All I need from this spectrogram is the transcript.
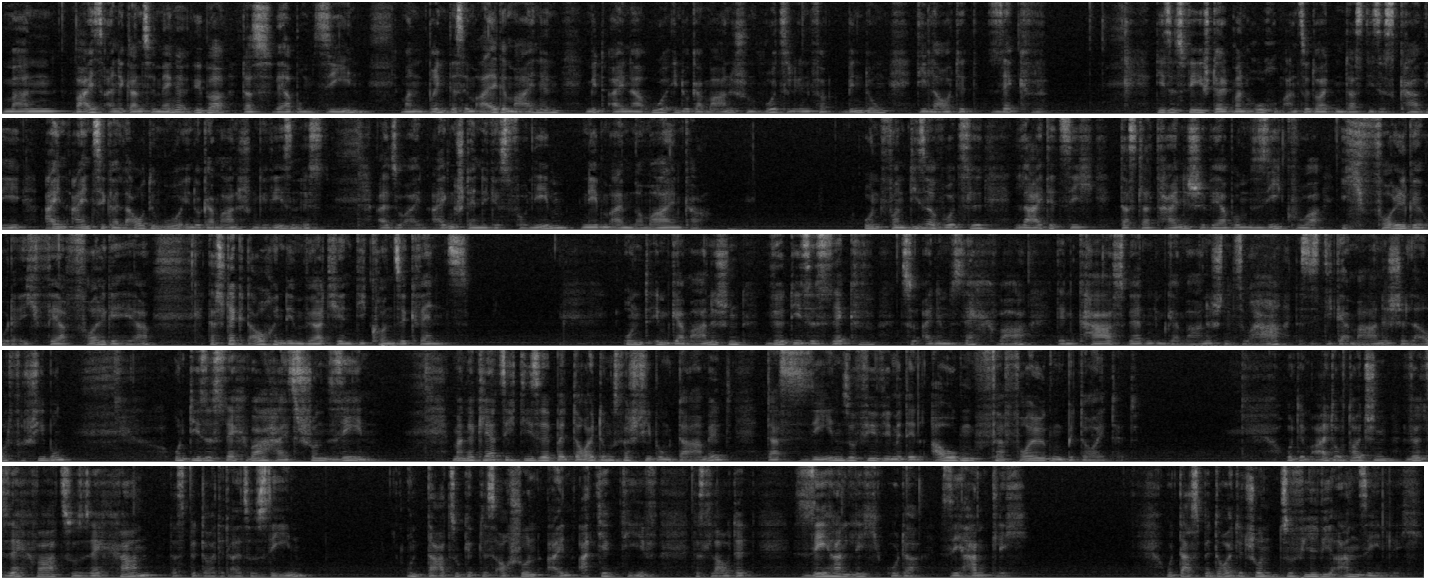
Man weiß eine ganze Menge über das Verbum sehen. Man bringt es im Allgemeinen mit einer urindogermanischen Wurzel in Verbindung, die lautet sekw. Dieses W stellt man hoch, um anzudeuten, dass dieses KW ein einziger Laut im Urindogermanischen gewesen ist, also ein eigenständiges Phonem neben einem normalen K. Und von dieser Wurzel leitet sich das lateinische Verbum sequor, ich folge oder ich verfolge her. Das steckt auch in dem Wörtchen die Konsequenz. Und im Germanischen wird dieses Sekw zu einem Sechwa, denn Ks werden im Germanischen zu H, das ist die germanische Lautverschiebung. Und dieses Sechwa heißt schon sehen. Man erklärt sich diese Bedeutungsverschiebung damit, dass Sehen so viel wie mit den Augen verfolgen bedeutet. Und im Althochdeutschen wird Sechwa zu Sechan, das bedeutet also sehen. Und dazu gibt es auch schon ein Adjektiv, das lautet sehanlich oder sehandlich. Und das bedeutet schon so viel wie ansehnlich.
